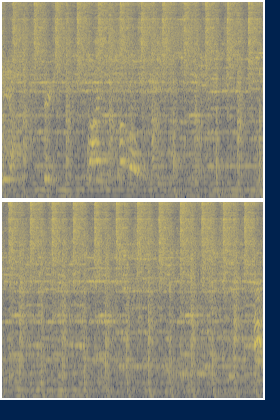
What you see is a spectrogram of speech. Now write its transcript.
Tira. Sí. Vai. Justo. Ah,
